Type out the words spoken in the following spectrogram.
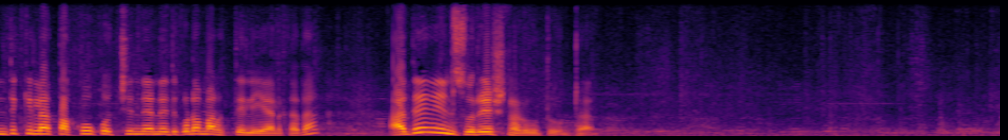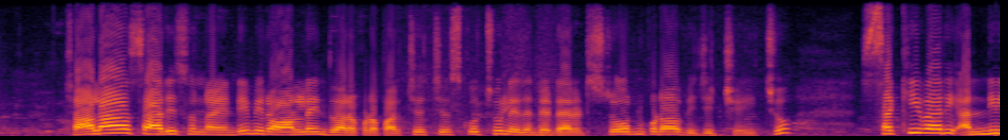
ఎందుకు ఇలా తక్కువకి వచ్చింది అనేది కూడా మనకు తెలియాలి కదా. అదే నేను సురేష్ని అడుగుతూ ఉంటాను. చాలా శారీస్ ఉన్నాయండి. మీరు ఆన్లైన్ ద్వారా కూడా పర్చేస్ చేసుకోవచ్చు. లేదంటే డైరెక్ట్ స్టోర్ని కూడా విజిట్ చేయొచ్చు. సఖీ వారి అన్ని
